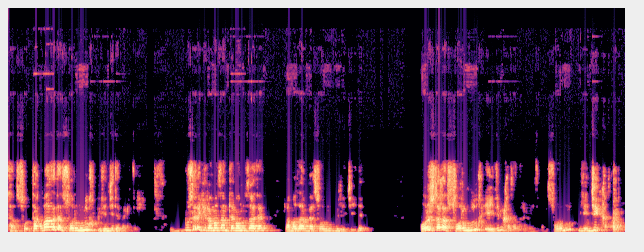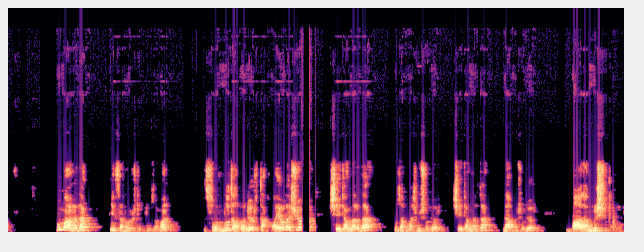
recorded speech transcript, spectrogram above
ta, so, takva zaten sorumluluk bilinci demektir. Bu seneki Ramazan temamız zaten Ramazan ve sorumluluk bilinciydi. Oruçta da sorumluluk eğitimi kazandırır. Sorumluluk bilinci kazandırır. Bu manada insan oruç tuttuğu zaman sorumlu davranıyor, takvaya ulaşıyor. Şeytanları da uzaklaşmış oluyor. Şeytanlar da ne yapmış oluyor? Bağlanmış oluyor.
